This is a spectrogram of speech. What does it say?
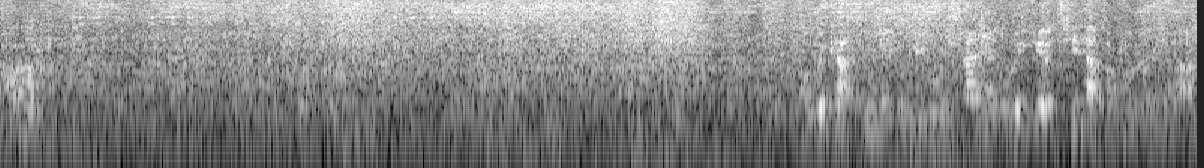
아, 아, 왜 이렇게 안 죽냐 이거. 이거 실화냐 이거 왜 이렇게 딜이 안 바뀌는 거냐?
